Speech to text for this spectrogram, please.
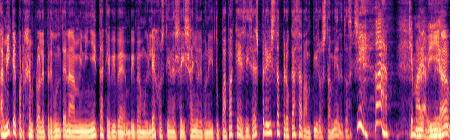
a mí que, por ejemplo, le pregunten a mi niñita que vive, vive muy lejos, tiene seis años, le ponen, ¿y tu papá qué es? Dice, es periodista, pero caza vampiros también. Entonces, ¡Qué maravilla!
